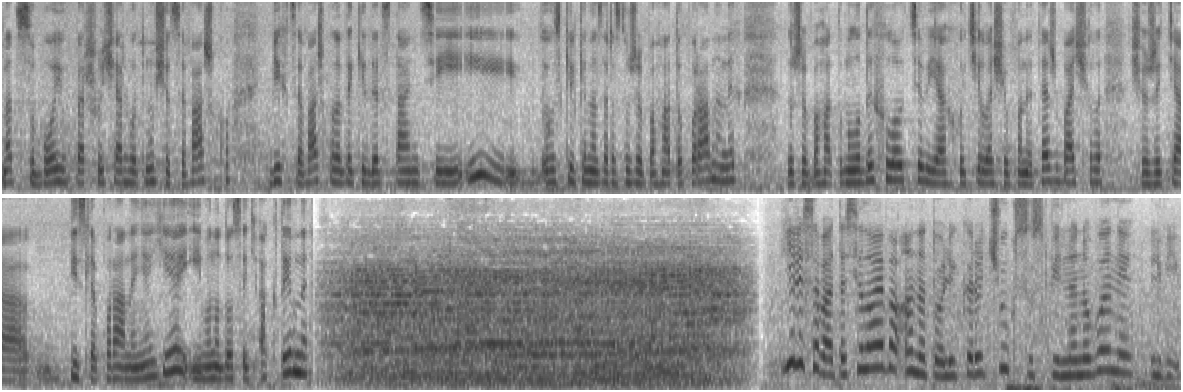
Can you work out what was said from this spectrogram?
над собою в першу чергу, тому що це важко. Біг це важко на такій дистанції. І оскільки нас зараз дуже багато поранених, дуже багато молодих хлопців, я хотіла, щоб вони теж бачили, що життя після поранення є, і воно досить активне. Єлісавета Сілаєва, Анатолій Киричук, Суспільне новини, Львів.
